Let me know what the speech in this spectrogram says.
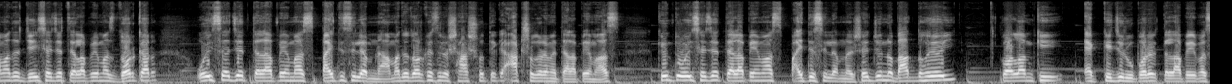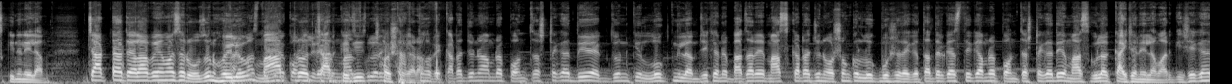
আমাদের যেই সাইজের তেলাপিয়া মাছ দরকার ওই সাইজের তেলাপিয়া মাছ পাইতেছিলাম না। আমাদের দরকার ছিল সাতশো থেকে আটশো গ্রামের তেলাপিয়া মাছ কিন্তু ওই সাইজের তেলাপিয়া মাছ পাইতেছিলাম না। সেই জন্য বাধ্য হয়েই করলাম কি এক কেজির উপরে তেলাপিয়া মাছ কিনে নিলাম। চারটা তেলাপিয়া মাছের ওজন হইল মাত্র চার কেজি ছশো গ্রাম। হবে। কাটার জন্য আমরা পঞ্চাশ টাকা দিয়ে একজনকে লোক নিলাম যেখানে বাজারে মাছ কাটার জন্য অসংখ্য লোক বসে থাকে। তাদের কাছ থেকে আমরা পঞ্চাশ টাকা দিয়ে মাছগুলো কাইটে নিলাম আর কি। সেখানে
